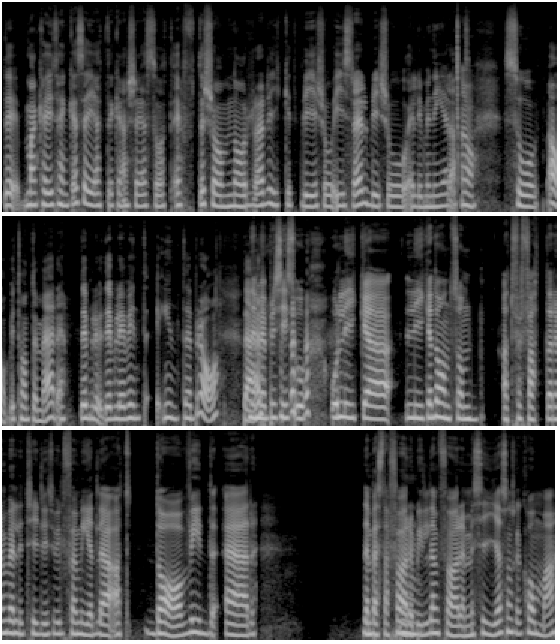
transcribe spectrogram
Det, man kan ju tänka sig att det kanske är så att eftersom norra riket blir så, Israel blir så eliminerat, Ja. så ja, vi tar inte med det. Det, ble, det blev inte, inte bra där. Nej men precis, och, och lika, likadant som att författaren väldigt tydligt vill förmedla att David är den bästa förebilden för en Messias som ska komma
